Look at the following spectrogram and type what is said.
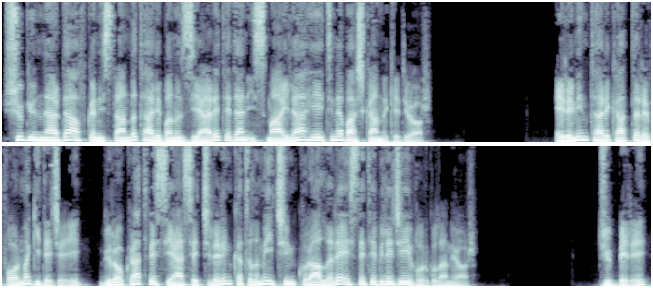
şu günlerde Afganistan'da Taliban'ı ziyaret eden İsmaila heyetine başkanlık ediyor. Eren'in tarikatta reforma gideceği, bürokrat ve siyasetçilerin katılımı için kuralları esnetebileceği vurgulanıyor. Cübbeli,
